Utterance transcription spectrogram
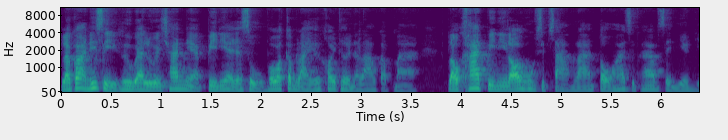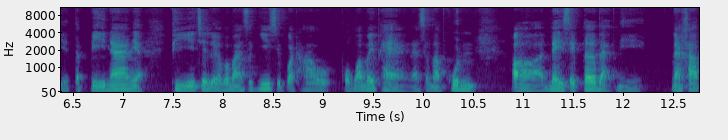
แล้วก็อันที่ 4 คือ valuation เนี่ยปีนี้อาจจะสูงเพราะว่ากำไรค่อยๆ turnaround กลับมา เราคาดปีนี้ 163 ล้านโต 55%เยียร์เยียแต่ปีหน้าเนี่ย PE จะเหลือประมาณสัก 20 กว่าเท่า ผมว่าไม่แพงนะสำหรับหุ้นใน sector แบบนี้นะครับ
